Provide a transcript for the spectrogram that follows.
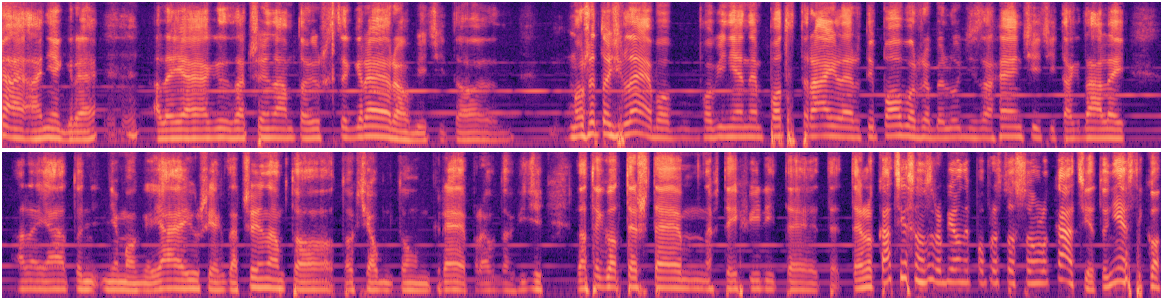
a nie grę, mhm. ale ja jak zaczynam, to już chcę grę robić i to może to źle, bo powinienem pod trailer typowo, żeby ludzi zachęcić i tak dalej, ale ja to nie- mogę. Ja już jak zaczynam, to, to chciałbym tą grę, prawda, widzieć. Dlatego też te w tej chwili te, te, te lokacje są zrobione, po prostu są lokacje. To nie jest tylko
